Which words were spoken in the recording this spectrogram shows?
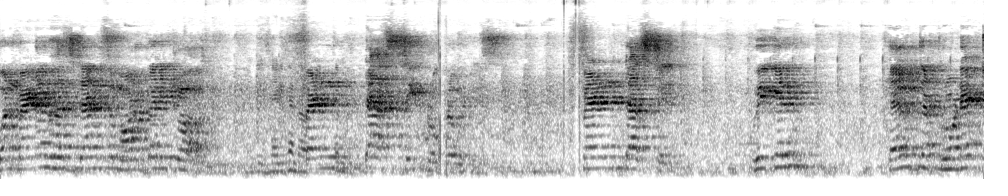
one madam has done some organic cloth. Fantastic program it is. Fantastic. We can help the product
